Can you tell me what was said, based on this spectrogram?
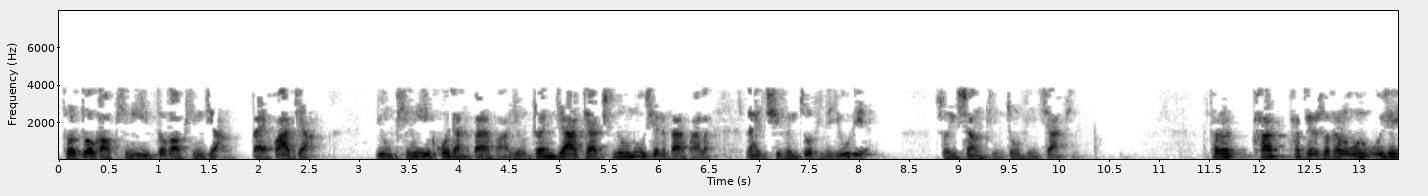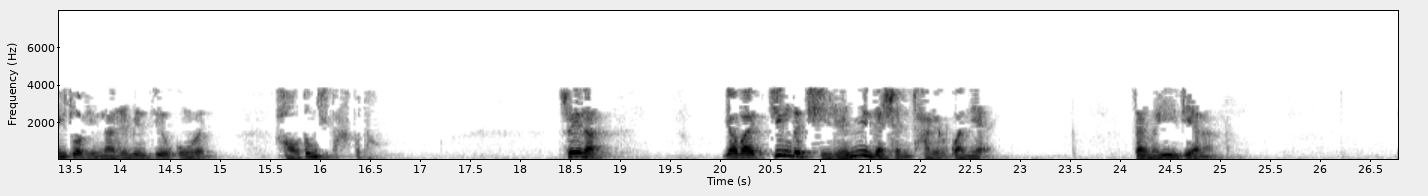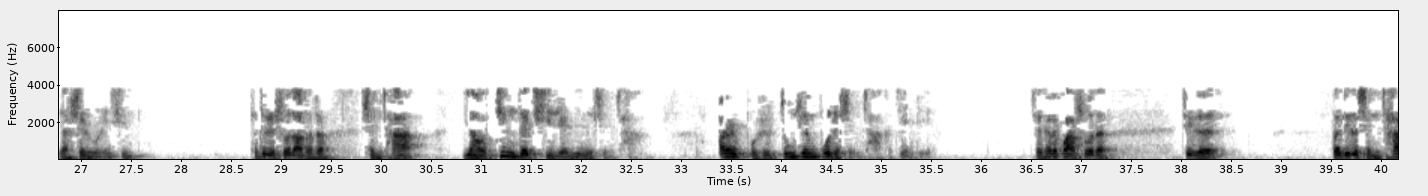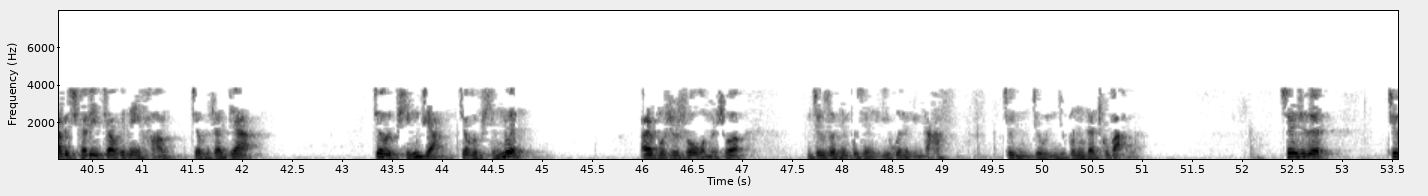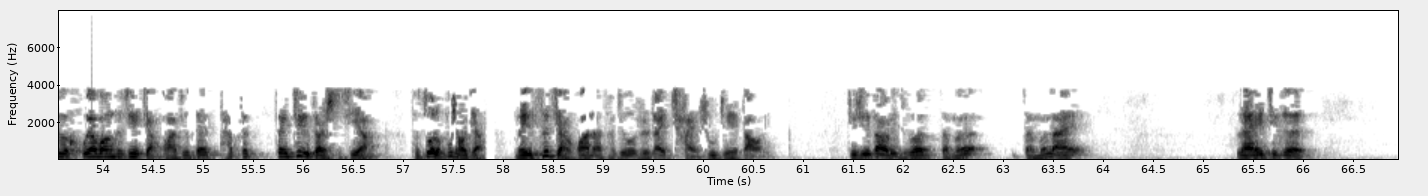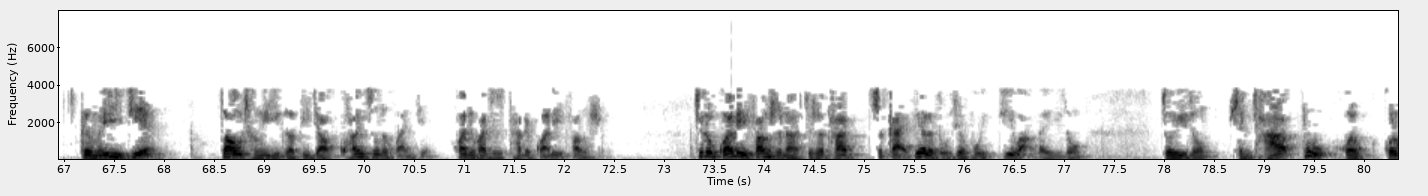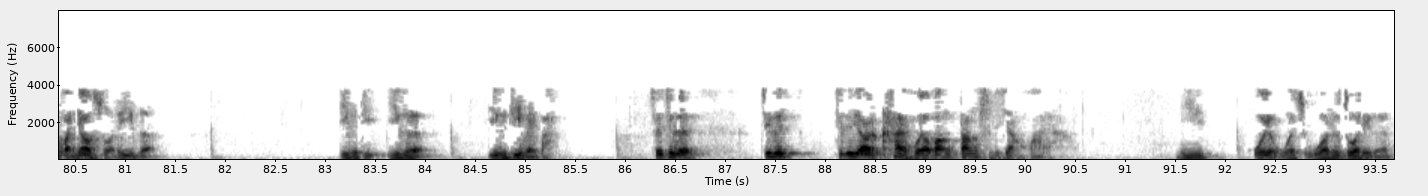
他说多搞评议，多搞评奖、百花奖，用评议获奖的办法，用专家加群众路线的办法呢，来区分作品的优劣。”所以上品、中品、下品。他说他他接着说，他说文文学艺术作品呢，人民自有公论，好东西达不到。所以呢，要把经得起人民的审查这个观念，在文艺界呢，要深入人心。他这里说到，他说审查要经得起人民的审查，而不是中宣部的审查和鉴别。所以他的话说的这个。把这个审查的权利交给内行，交给专家，交给评奖，交给评论，而不是说我们说你这个作品不行，一棍子给你打死，就你就你就不能再出版了。所以这个这个胡耀邦的这些讲话，就在他在在这段时期啊，他做了不少讲，每次讲话呢，他就是来阐述这些道理，就这些道理就说怎么怎么来来这个跟文艺界。造成一个比较宽松的环境，换句话就是他的管理方式。这种管理方式呢，就是他是改变了中宣部既往的一种作为一种审查部或或者管教所的一个一个地一个一个地位吧。所以这个这个这个要是看胡耀邦当时的讲话呀，你我有我我是做这个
